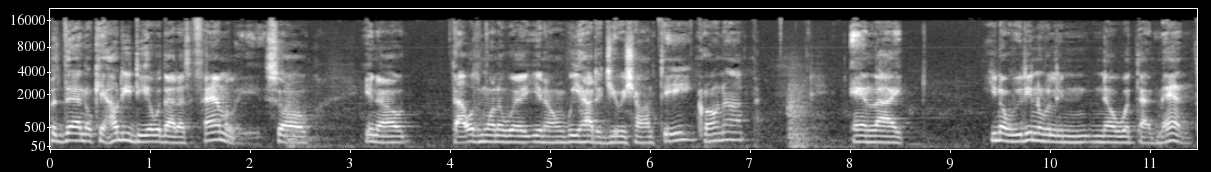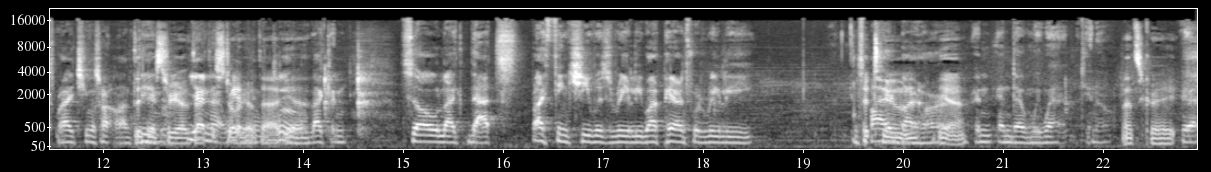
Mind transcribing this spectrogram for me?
but then okay, how do you deal with that as a family? So, you know, that was one of where you know we had a Jewish auntie growing up, and like. You know, we didn't really know what that meant, right? She was our auntie. The history of that, the story of that, clue. yeah. Like, and so like that's. I think she was really. My parents were really inspired by her, yeah. and and then we went. You know, That's great. yeah.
